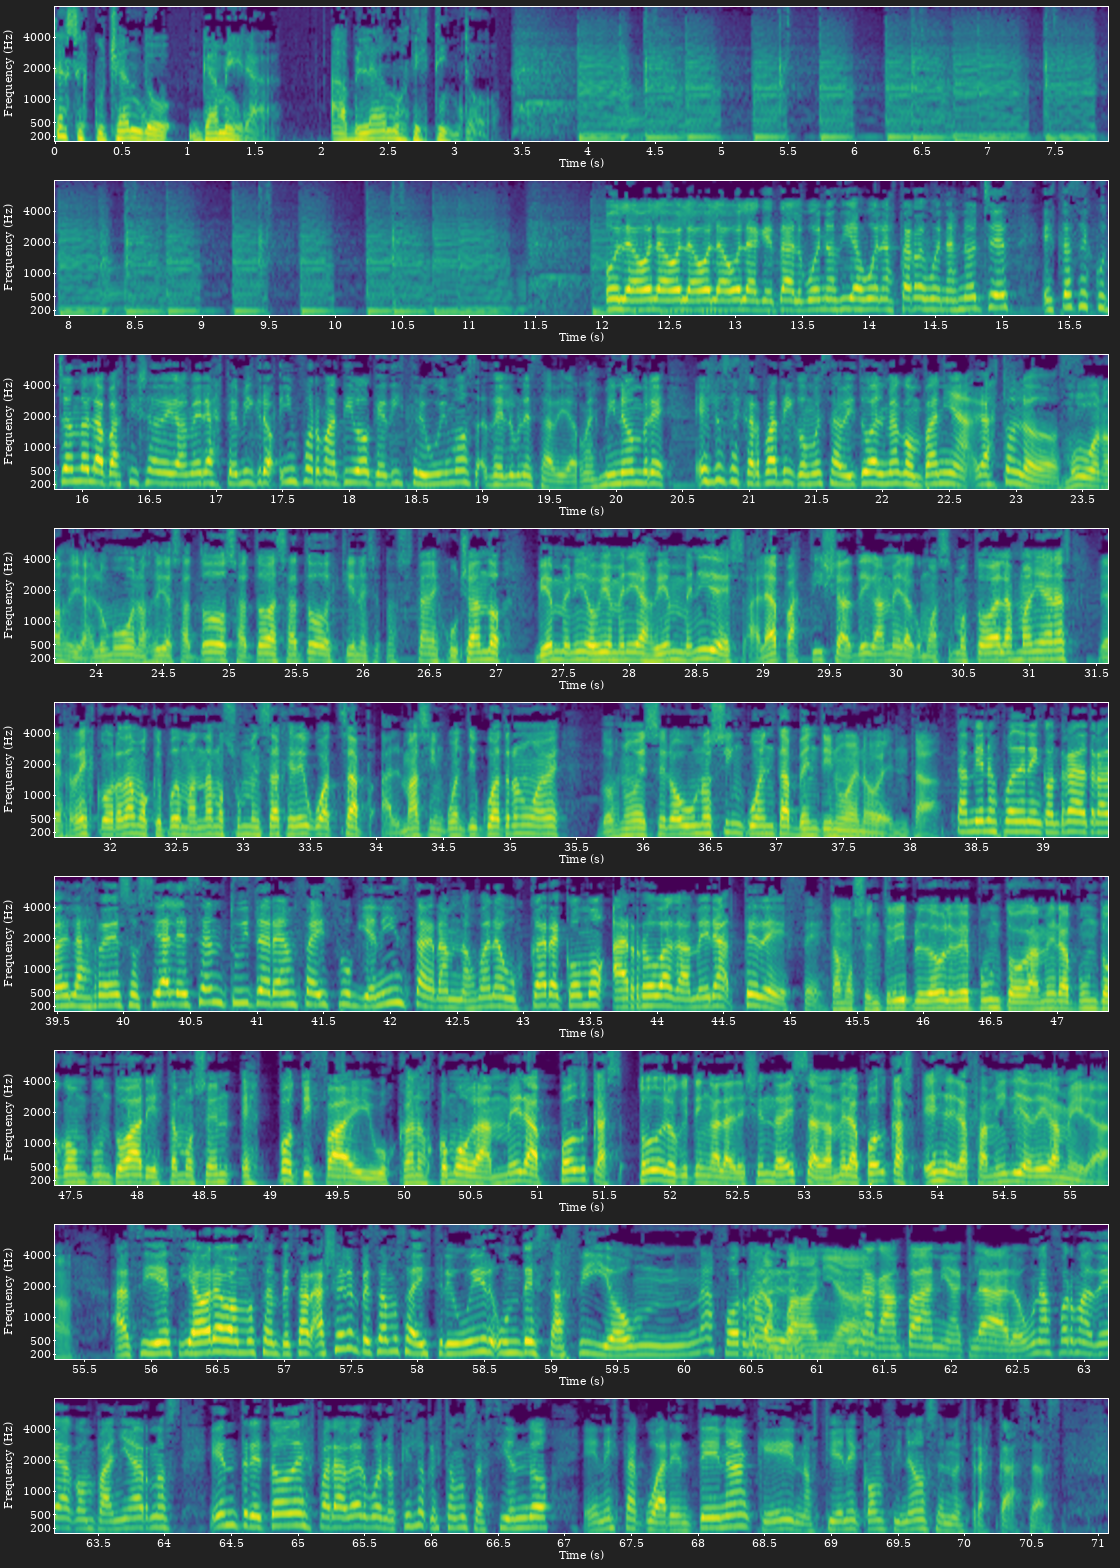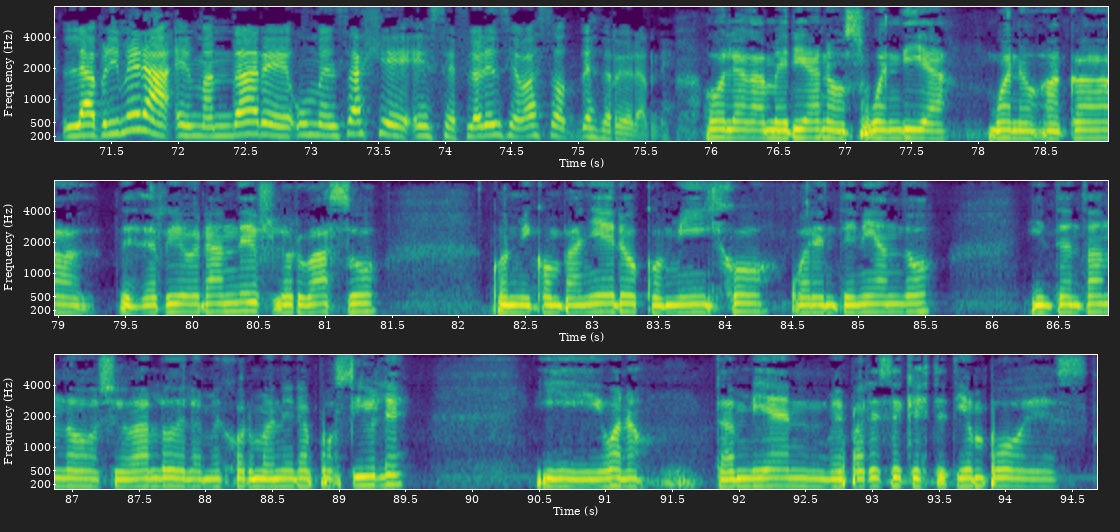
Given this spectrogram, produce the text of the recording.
Estás escuchando Gamera. Hablamos distinto. Hola, hola, hola, hola, hola, ¿qué tal? Buenos días, buenas tardes, buenas noches. Estás escuchando la pastilla de Gamera, este micro informativo que distribuimos de lunes a viernes. Mi nombre es Luz Escarpati y como es habitual me acompaña Gastón Lodos. Muy buenos días, Lu, muy buenos días a todos, a todas, a todos quienes nos están escuchando. Bienvenidos, bienvenidas, bienvenides a la pastilla de Gamera, como hacemos todas las mañanas. Les recordamos que pueden mandarnos un mensaje de WhatsApp al más 549 2901 50 2990. También nos pueden encontrar a través de las redes sociales, en Twitter, en Facebook y en Instagram. Nos van a buscar como arroba gamera tdf. Estamos en www.gamera.com.ar y estamos en Spotify. Buscanos como Gamera Podcast. Todo lo que tenga la leyenda esa, Gamera Podcast, es de la familia de Gamera. Así es, y ahora vamos a empezar. Ayer empezamos a distribuir un desafío, una forma Una campaña. de. Una campaña, claro. Una forma de acompañarnos entre todos para ver, bueno, qué es lo que estamos haciendo en esta cuarentena que nos tiene confinados en nuestras casas. La primera en mandar eh, un mensaje es eh, Florencia Vaso desde Río Grande. Hola gamerianos, buen día. Bueno, acá desde Río Grande, Flor Vaso, con mi compañero, con mi hijo, cuarenteneando, intentando llevarlo de la mejor manera posible. Y bueno, también me parece que este tiempo es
